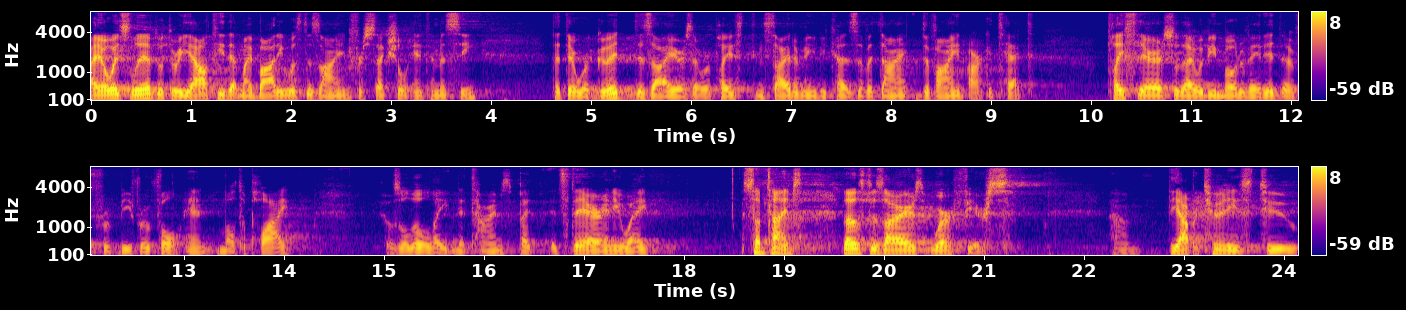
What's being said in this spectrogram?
I always lived with the reality that my body was designed for sexual intimacy, that there were good desires that were placed inside of me because of a di- divine architect, placed there so that I would be motivated to fr- be fruitful and multiply. It was a little latent at times, but it's there anyway. Sometimes those desires were fierce. Um, the opportunities to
